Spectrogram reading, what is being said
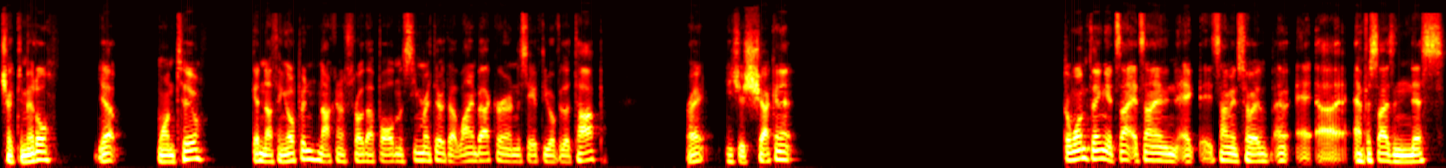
Check the middle. Yep. One, two. Get nothing open. Not going to throw that ball in the seam right there with that linebacker and the safety over the top. Right? He's just checking it. The one thing, it's not, it's not even, it's not even so uh, emphasizing this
